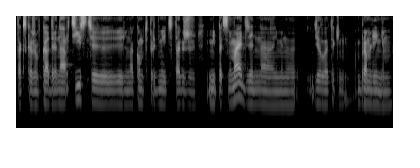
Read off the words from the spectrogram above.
так скажем, в кадре на артисте или на каком-то предмете, также не подснимая отдельно, а именно делая таким обрамлением.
